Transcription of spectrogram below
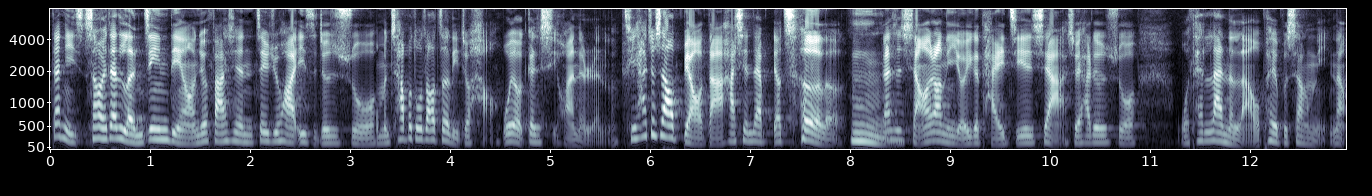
但你稍微再冷静一点哦，你就发现这句话意思就是说，我们差不多到这里就好，我有更喜欢的人了。其实他就是要表达他现在要撤了，嗯，但是想要让你有一个台阶下，所以他就是说。我太烂了啦，我配不上你，那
